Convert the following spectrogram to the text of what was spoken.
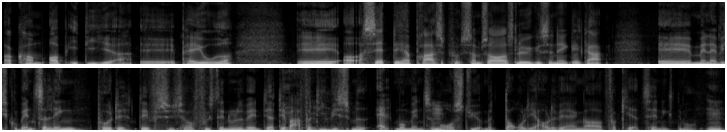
og komme op i de her øh, perioder øh, og sætte det her pres på, som så også lykkes en enkelt gang. Øh, men at vi skulle vente så længe på det, det synes jeg var fuldstændig unødvendigt, og det var fordi, vi smed alt momentum mm. over styr med dårlige afleveringer og forkert tændingsniveau. Mm.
